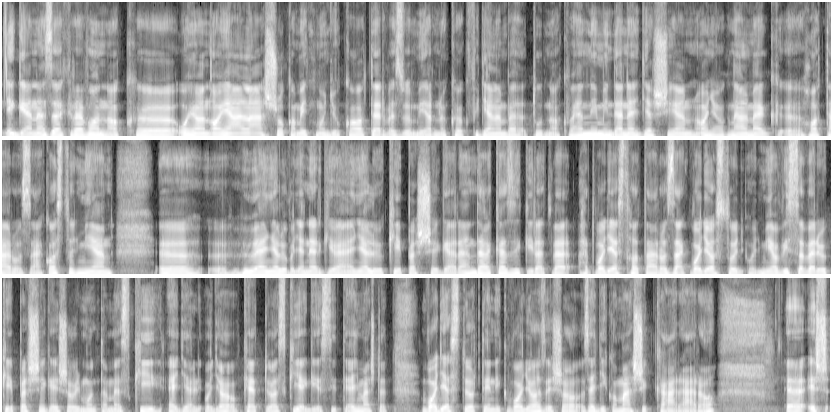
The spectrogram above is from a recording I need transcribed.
Igen, ezekre vannak olyan ajánlások, amit mondjuk a tervezőmérnökök figyelembe tudnak venni. Minden egyes ilyen anyagnál meghatározzák azt, hogy milyen hőelnyelő vagy energiaelnyelő képességgel rendelkezik, illetve hát vagy ezt határozzák, vagy azt, hogy, hogy mi a visszaverő képessége, és ahogy mondtam, ez ki egyel, vagy a kettő az kiegészíti egymást, tehát vagy ez történik, vagy az, és az egyik a másik kárára. És,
